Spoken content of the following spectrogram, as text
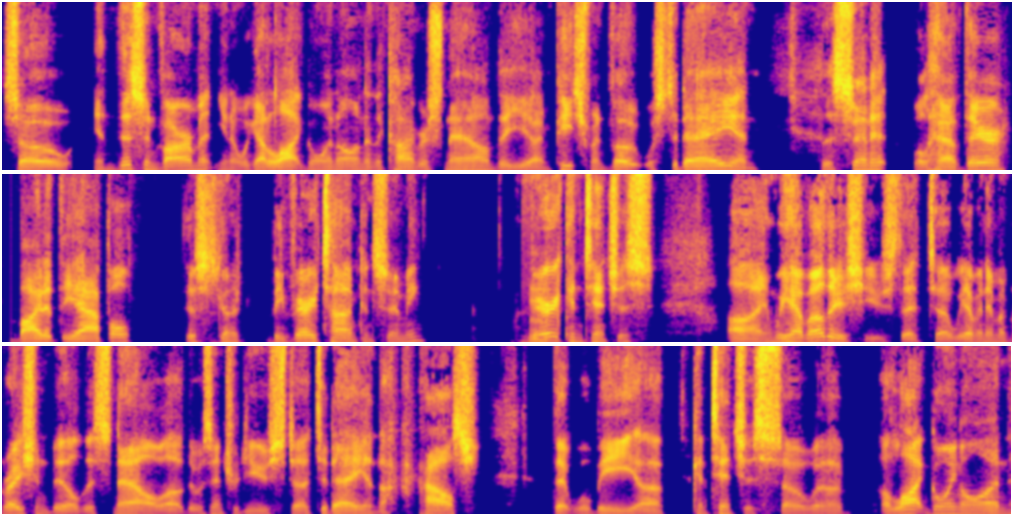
So, in this environment, you know, we got a lot going on in the Congress now. The uh, impeachment vote was today, and the Senate will have their bite at the apple. This is going to be very time consuming, hmm. very contentious. Uh, and we have other issues that uh, we have an immigration bill that's now uh, that was introduced uh, today in the House that will be uh, contentious. So uh, a lot going on.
